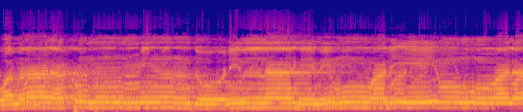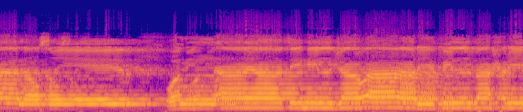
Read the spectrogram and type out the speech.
وما لكم من دون الله من ولي ولا نصير ومن آياته الجوار في البحر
